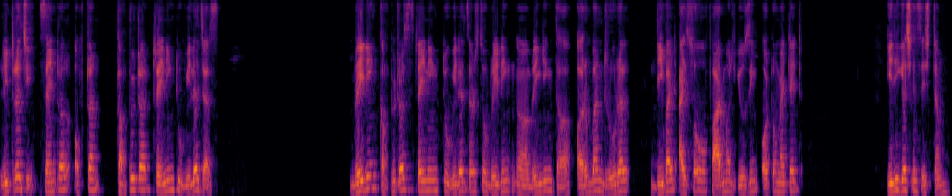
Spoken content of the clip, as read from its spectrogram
literacy central often computer training to villagers breeding computers training to villagers to breeding uh, bringing the urban rural divide i saw farmer using automated irrigation system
